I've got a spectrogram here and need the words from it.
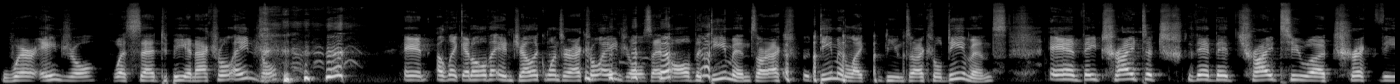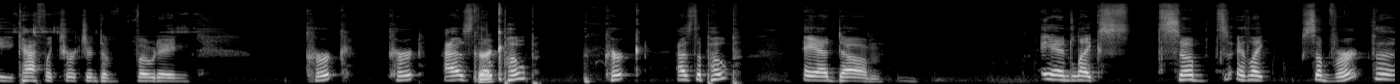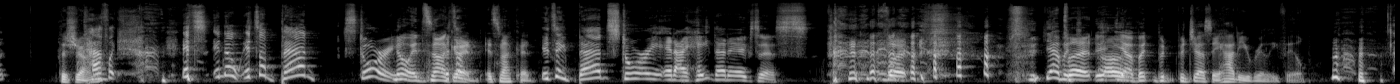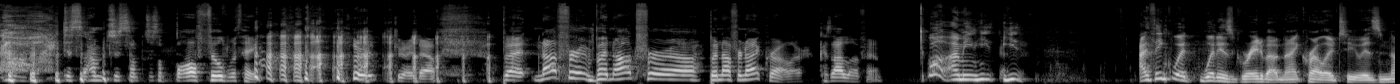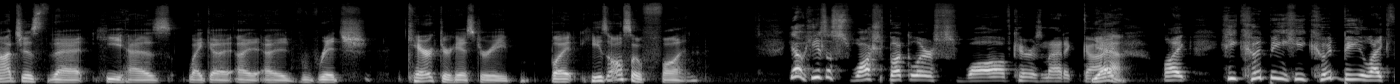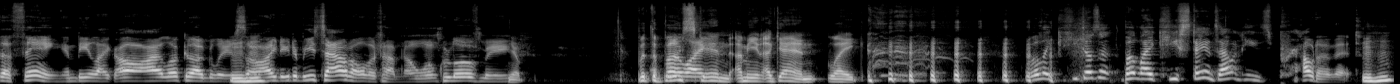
Where Angel was said to be an actual angel. and uh, like and all the angelic ones are actual angels and all the demons are actual demon like beings are actual demons and they tried to tr- they, they tried to uh, trick the catholic church into voting kirk kurt as Kirk. the pope kirk as the pope and um and like sub and like subvert the the show. catholic it's no it's a bad story no, it's not It's a- good. it's not good. it's a bad story, and I hate that it exists. but Yeah, but, But, uh, um, yeah, but but but Jesse, how do you really feel? oh, I just, I'm just, I'm just a ball filled with hate right now. But not for, but not for, uh, but not for Nightcrawler because I love him. Well, I mean, he he. I think what what is great about Nightcrawler too is not just that he has like a, a, a rich character history, but he's also fun. Yo, he's a swashbuckler, suave, charismatic guy. Yeah. Like he could be, he could be like the thing and be like, "Oh, I look ugly, so Mhm. I need to be sad all the time. No one can love me." Yep. But the But, blue like- skin, I mean, again, like well, like he doesn't, but like he stands out and he's proud of it. Mm-hmm.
